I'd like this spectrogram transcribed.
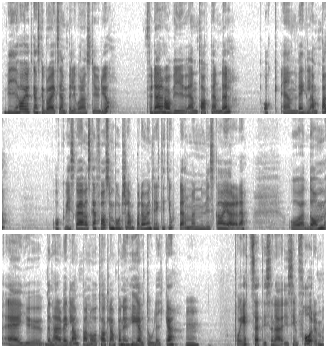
Vi har ju ett ganska bra exempel i vår studio. För där har vi ju en takpendel och en vägglampa. Och vi ska även skaffa oss en bordslampa. Det har vi inte riktigt gjort än, men vi ska göra det. Och de är ju, den här vägglampan och taklampan är ju helt olika Mm. på ett sätt i, sina, i sin form.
